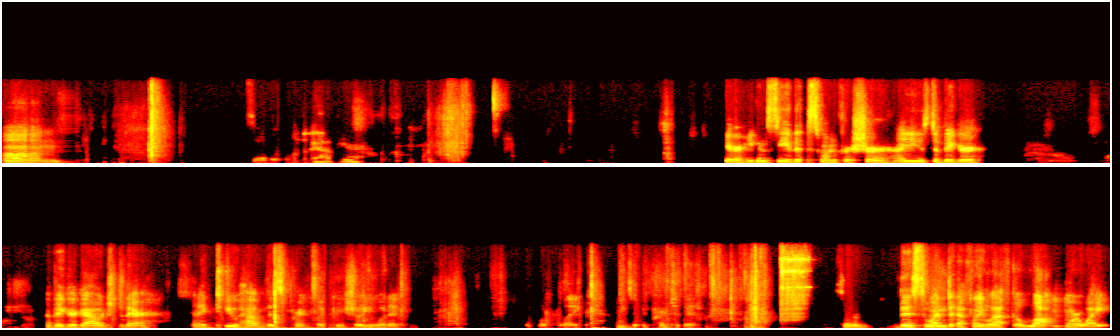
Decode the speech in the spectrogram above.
Um, the other one that I have here. Here, you can see this one for sure. I used a bigger, a bigger gouge there. And I do have this print, so I can show you what it looked like once I printed it. So this one definitely left a lot more white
